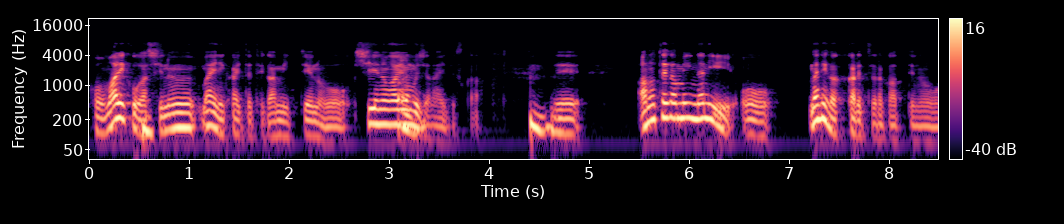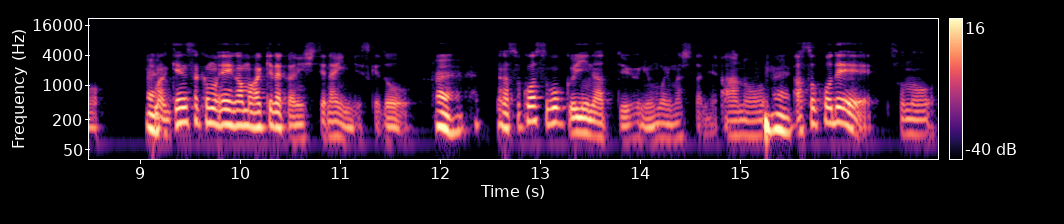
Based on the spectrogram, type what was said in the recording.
こう、マリコが死ぬ前に書いた手紙っていうのをシーノが読むじゃないですか。うんで、あの手紙に何を、何が書かれてたのかっていうのを、はいまあ、原作も映画も明らかにしてないんですけど、はい。なんかそこはすごくいいなっていうふうに思いましたね。あの、はいあそこで、その、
